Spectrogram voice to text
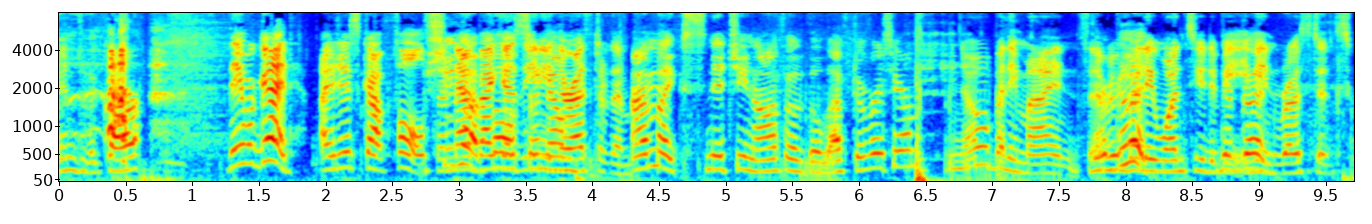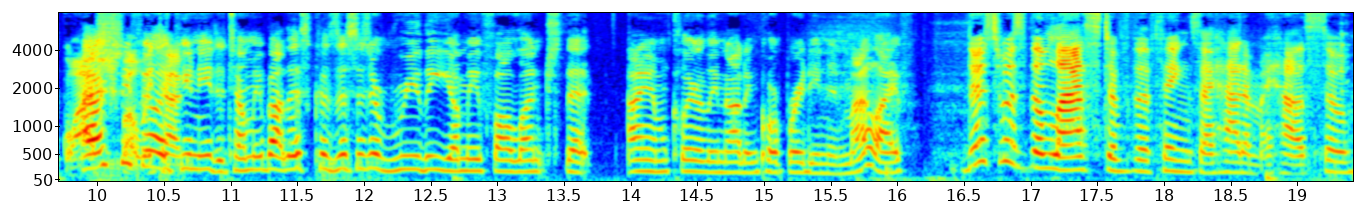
into the car. They were good. I just got full, so She now got full, Becca's so eating now the rest of them. I'm like snitching off of the leftovers here. Nobody minds. They're Everybody good. wants you to be They're good. eating roasted squash. I actually while feel we like talk. you need to tell me about this because this is a really yummy fall lunch that I am clearly not incorporating in my life. This was the last of the things I had in my house. So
